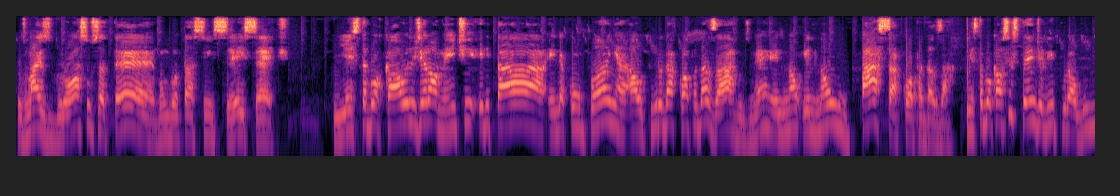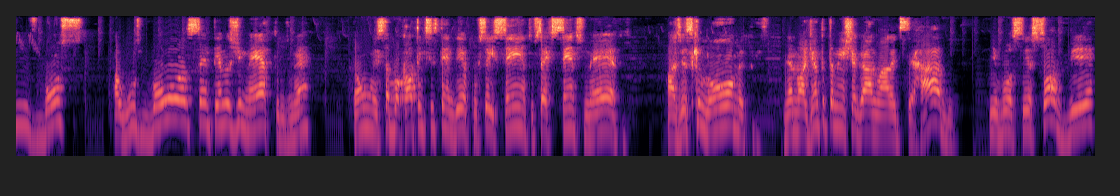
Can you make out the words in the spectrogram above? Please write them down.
Os mais grossos até, vamos botar assim, 6, 7. E esse tabocal, ele geralmente ele tá, ele acompanha a altura da copa das árvores, né? Ele não, ele não passa a copa das árvores. Esse tabocal se estende ali por alguns bons, alguns boas centenas de metros, né? Então esse tabocal tem que se estender por 600, 700 metros, às vezes quilômetros. Né? Não adianta também chegar numa área de cerrado e você só vê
